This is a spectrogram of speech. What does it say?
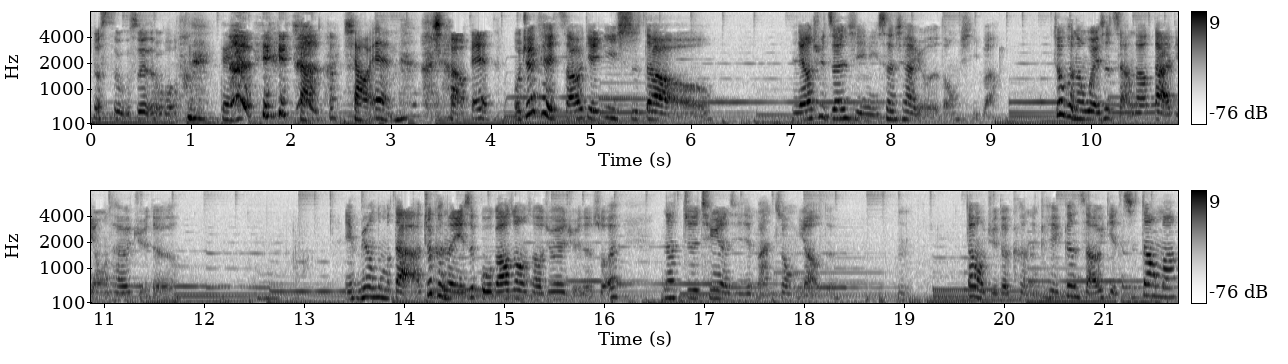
就四五岁的我，对，小小 N，小 N，我觉得可以早一点意识到，你要去珍惜你剩下有的东西吧。就可能我也是长到大一点，我才会觉得，也没有那么大，就可能也是国高中的时候就会觉得说，哎，那就是亲人其实蛮重要的，嗯。但我觉得可能可以更早一点知道吗？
